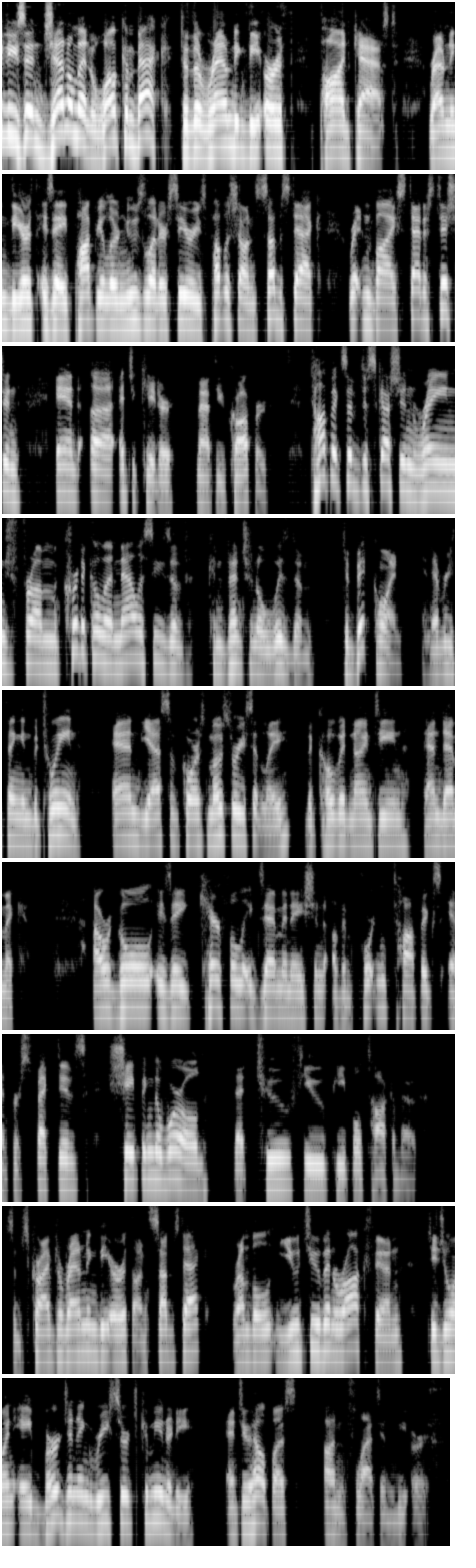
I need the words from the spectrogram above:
Ladies and gentlemen, welcome back to the Rounding the Earth podcast. Rounding the Earth is a popular newsletter series published on Substack, written by statistician and uh, educator Matthew Crawford. Topics of discussion range from critical analyses of conventional wisdom to Bitcoin and everything in between. And yes, of course, most recently, the COVID 19 pandemic. Our goal is a careful examination of important topics and perspectives shaping the world that too few people talk about. Subscribe to Rounding the Earth on Substack, Rumble, YouTube, and Rokfin to join a burgeoning research community and to help us unflatten the Earth.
